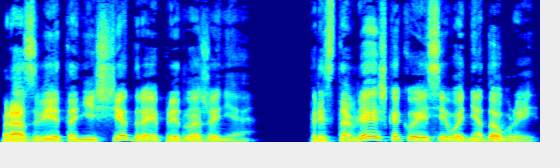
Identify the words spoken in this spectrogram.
Разве это не щедрое предложение? Представляешь, какой я сегодня добрый?»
